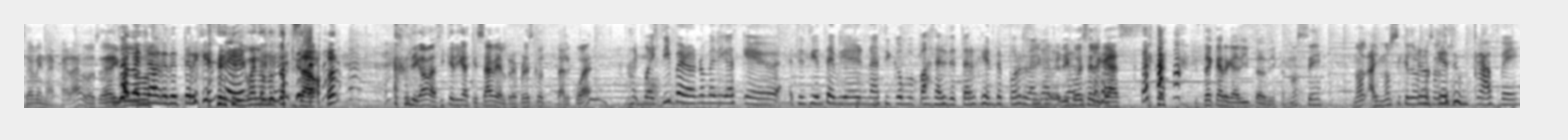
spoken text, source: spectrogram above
saben a jarabe, o sea, igual ¿Saben no, a detergente? igual no nota el sabor. Digamos, así que digas que sabe al refresco tal cual. Ay, no. pues sí, pero no me digas que se siente bien así como pasa el detergente por la Dijo, garganta. dijo, es el gas. Está cargadito, dijo. No sé. No, ay, no sé qué le Creo que es un café.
